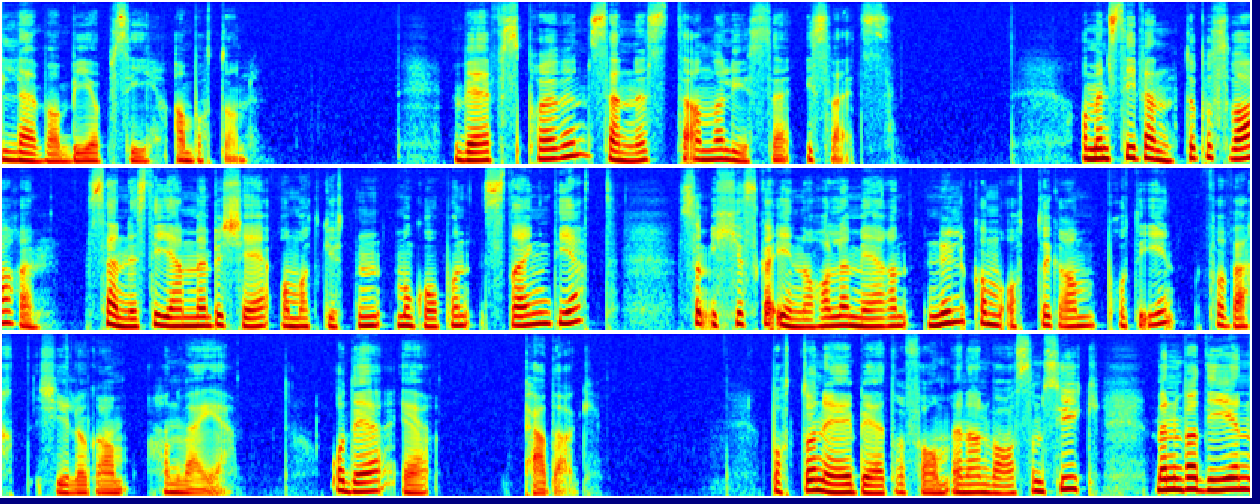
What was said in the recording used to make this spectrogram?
leverbiopsi av Botton. Vevsprøven sendes til analyse i Sveits. Og mens de venter på svaret, sendes de hjem med beskjed om at gutten må gå på en streng diett som ikke skal inneholde mer enn 0,8 gram protein for hvert kilogram han veier. Og det er per dag. Botton er i bedre form enn han var som syk, men verdien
